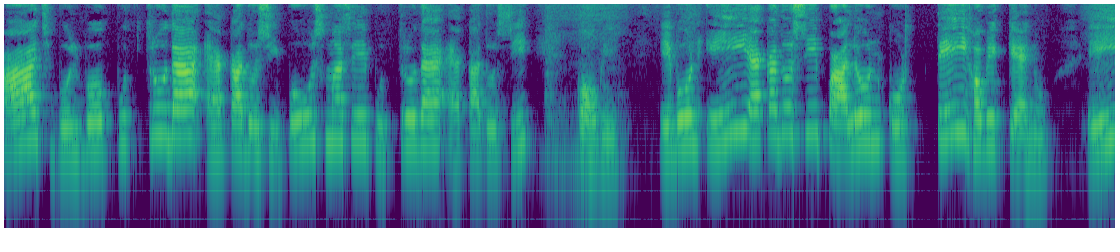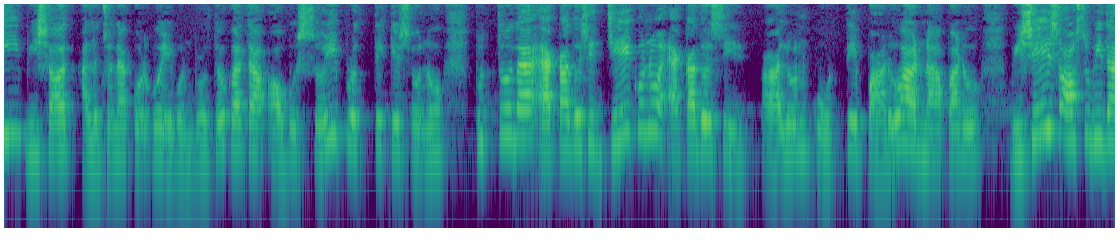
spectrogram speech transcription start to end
আজ বলব পুত্রদা একাদশী, পৌষ মাসে পুত্রদা একাদশী কবে? এবং এই একাদশী পালন করতেই হবে কেন? এই বিশদ আলোচনা করব এবং ব্রত কথা অবশ্যই প্রত্যেকে শোনো। পুত্রদা একাদশী, যে কোনো একাদশী পালন করতে পারো আর না পারো, বিশেষ অসুবিধা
